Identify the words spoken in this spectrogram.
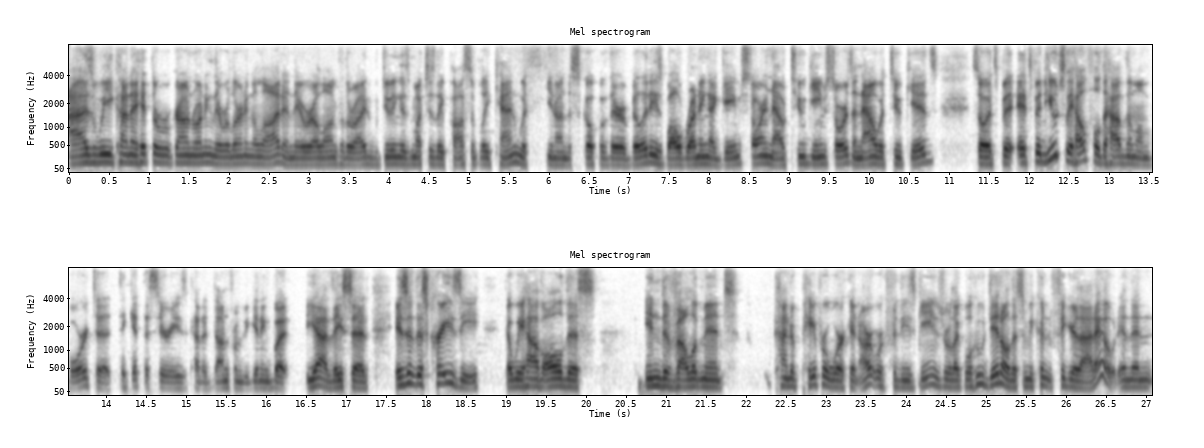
as we kind of hit the ground running, they were learning a lot and they were along for the ride, doing as much as they possibly can with, you know, in the scope of their abilities while running a game store and now two game stores and now with two kids. So it's been it's been hugely helpful to have them on board to to get the series kind of done from the beginning. But yeah, they said, isn't this crazy that we have all this in development kind of paperwork and artwork for these games? We're like, well, who did all this? And we couldn't figure that out. And then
